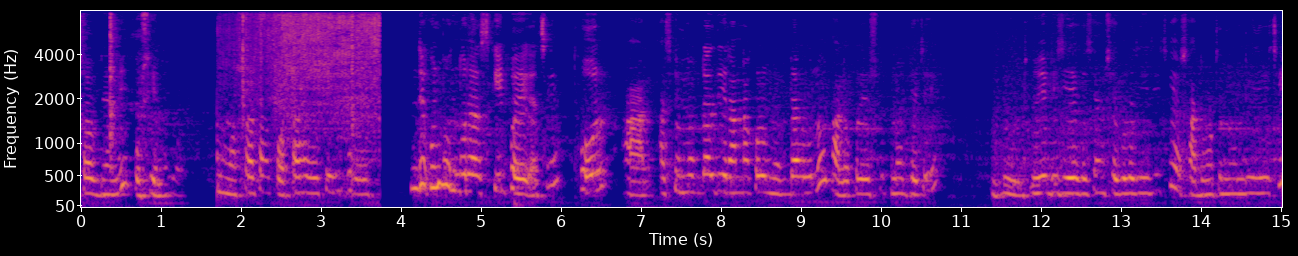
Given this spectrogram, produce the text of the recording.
সব আমি কষিয়ে নেব। মশলাটা কষা হয়েছে দেখুন বন্ধুরা স্কিপ হয়ে গেছে। থোর আর আজকে মুগ ডাল দিয়ে রান্না করে মুগ ডালগুলো ভালো করে শুকনো ভেজে ধুয়ে ভিজিয়ে রেখেছিলাম, সেগুলো দিয়ে দিয়েছি আর স্বাদ মতো নুন দিয়ে দিয়েছি।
